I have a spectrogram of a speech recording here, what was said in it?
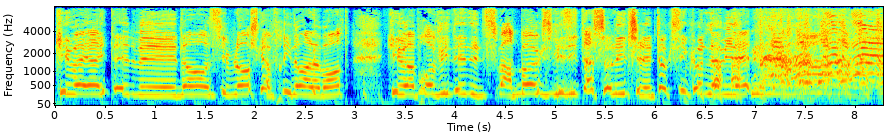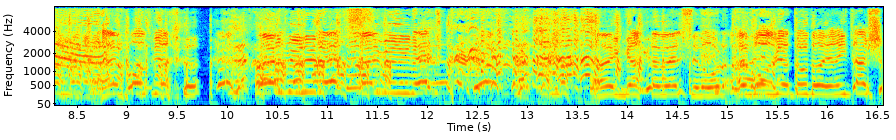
qui va hériter de mes dents aussi blanches qu'un frident à la menthe, qui va profiter d'une smartbox visite insolite chez les toxicos de la Villette. Réponse bientôt. Avec mes lunettes, avec mes lunettes. Avec Gargamel, c'est drôle. Réponse bientôt dans héritage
